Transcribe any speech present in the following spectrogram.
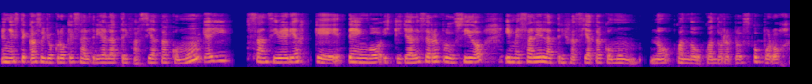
En este caso yo creo que saldría la trifasciata común, que hay sansiverias que tengo y que ya les he reproducido y me sale la trifasciata común, ¿no? Cuando, cuando reproduzco por hoja.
